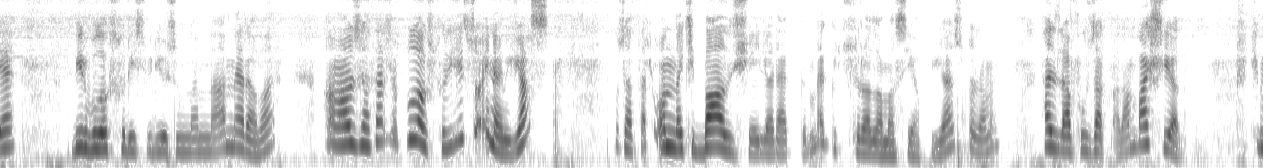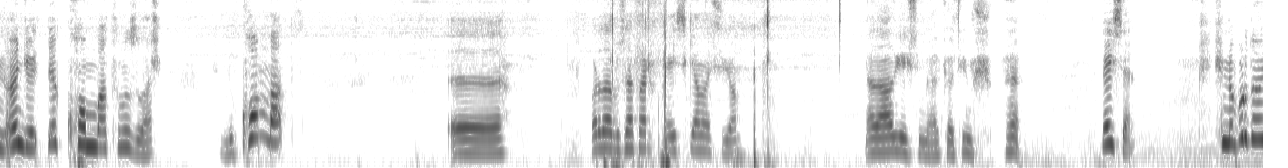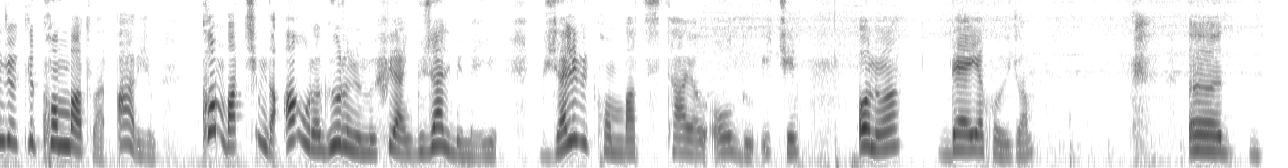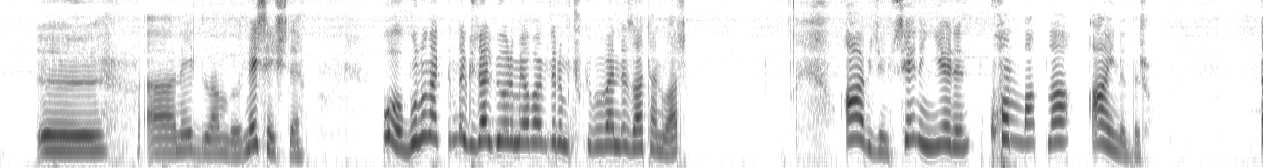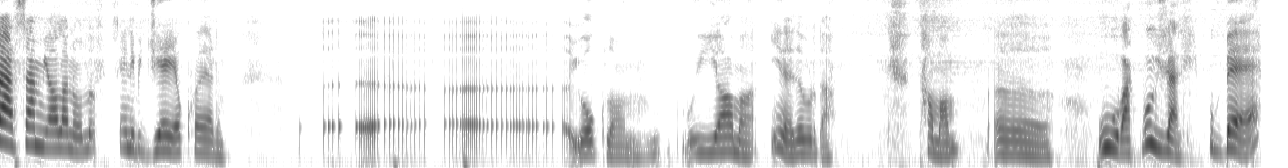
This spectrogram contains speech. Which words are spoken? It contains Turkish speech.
Öncelikle bir Blox Freeze videosundan daha merhaba. Ama bu sefer Blox Freeze oynamayacağız. Bu sefer ondaki bazı şeyler hakkında güç sıralaması yapacağız. O zaman hadi lafı uzatmadan başlayalım. Şimdi öncelikle kombatımız var. Şimdi kombat ee, bu arada bu sefer facecam açacağım. Ne daha geçtim ya kötüymüş. Neyse. Şimdi burada öncelikle combat var. Abicim combat şimdi aura görünümü falan güzel bir meyve. Güzel bir combat style olduğu için onu D'ye koyacağım. Ee, e, aa, neydi lan bu? Neyse işte. O bunun hakkında güzel bir yorum yapabilirim çünkü bu bende zaten var. Abicim senin yerin kombatla aynıdır. Dersem yalan olur. Seni bir C'ye koyarım. Ee, yok lan. Bu iyi ama yine de burada. Tamam. Ee, uu bak bu güzel. Bu B.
